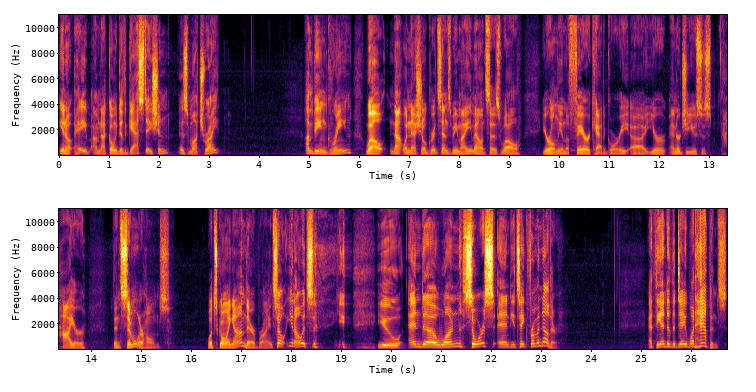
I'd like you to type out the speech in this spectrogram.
you know, hey, I'm not going to the gas station as much, right? I'm being green. Well, not when National Grid sends me my email and says, well, you're only in the fair category. Uh, your energy use is higher than similar homes. What's going on there, Brian? So, you know, it's you, you end uh, one source and you take from another. At the end of the day, what happens?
